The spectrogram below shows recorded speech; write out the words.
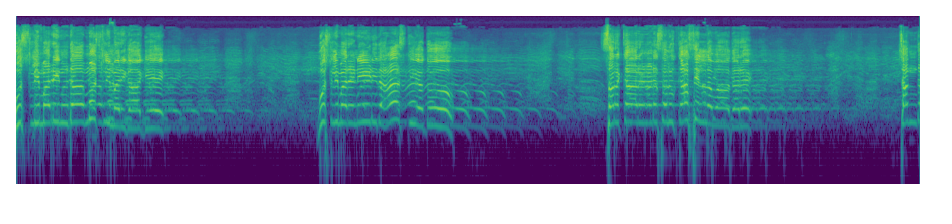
ಮುಸ್ಲಿಮರಿಂದ ಮುಸ್ಲಿಮರಿಗಾಗಿ. ಮುಸ್ಲಿಮರೇ ನೀಡಿದ ಆಸ್ತಿ ಅದು ಸರ್ಕಾರ ನಡೆಸಲು ಕಾಸಿಲ್ಲವಾದರೆ ಚಂದ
